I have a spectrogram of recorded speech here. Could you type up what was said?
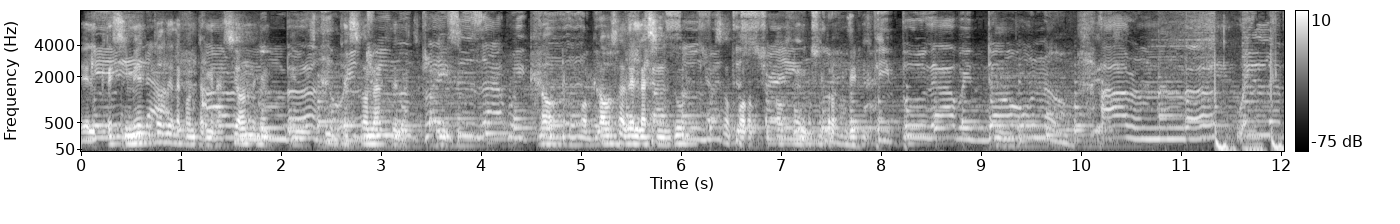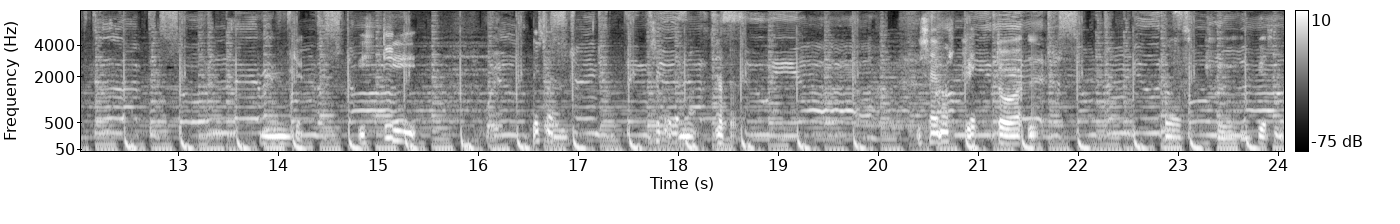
el crecimiento de la contaminación en, en distintas zonas de nuestro país, no por causa de las industrias o por causa de nosotros mismos. Mm. Y esa, ese problema, la- y sabemos que todas las que empiezan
